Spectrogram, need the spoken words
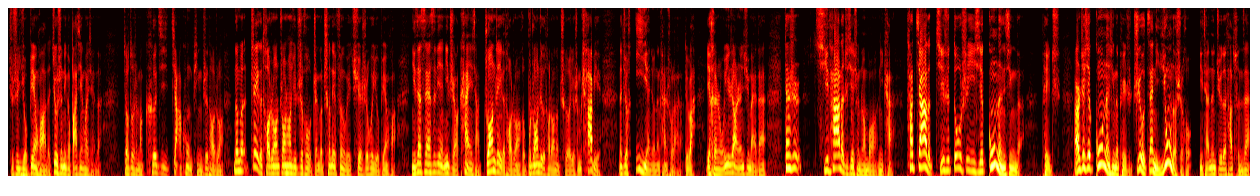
就是有变化的，就是那个八千块钱的。叫做什么科技驾控品质套装？那么这个套装装上去之后，整个车内氛围确实会有变化。你在 4S 店，你只要看一下装这个套装和不装这个套装的车有什么差别，那就一眼就能看出来了，对吧？也很容易让人去买单。但是其他的这些选装包，你看它加的其实都是一些功能性的配置，而这些功能性的配置，只有在你用的时候，你才能觉得它存在。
